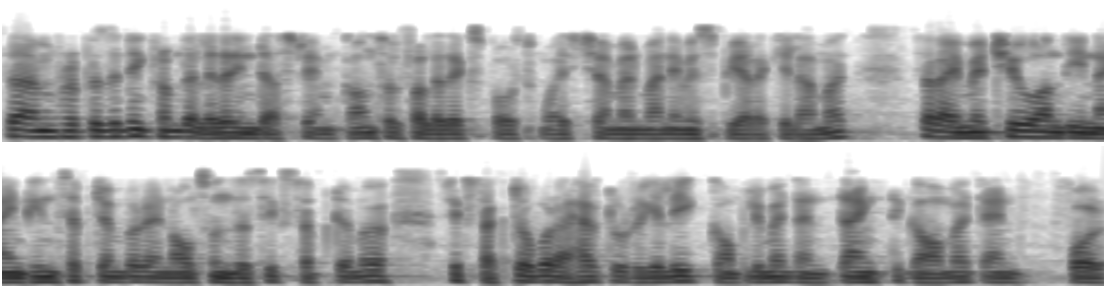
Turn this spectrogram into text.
Sir, I'm representing from the leather industry. I'm Council for Leather Exports Vice Chairman. My name is P. R. Aqeel. Sir, I met you on the 19th September and also on the 6th September. 6th October, I have to really compliment and thank the government and for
